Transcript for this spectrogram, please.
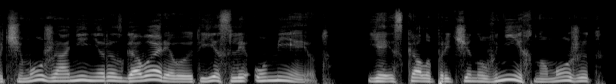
Почему же они не разговаривают, если умеют? Я искала причину в них, но, может...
